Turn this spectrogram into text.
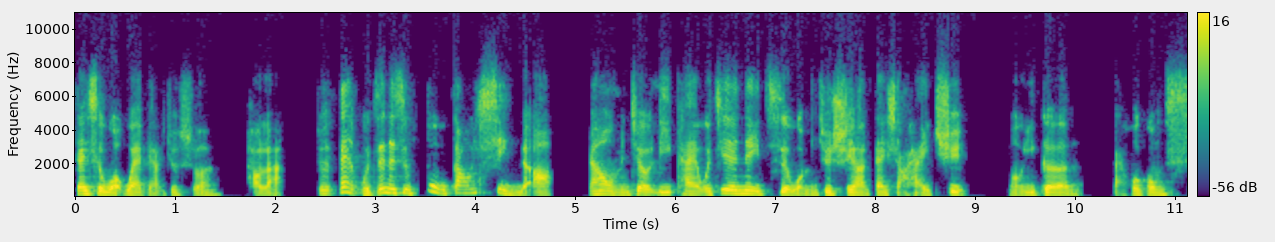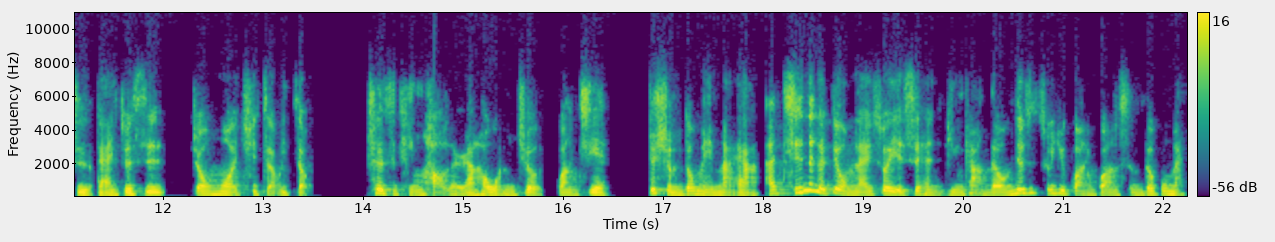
但是我外表就说好了，就但我真的是不高兴的啊。然后我们就离开。我记得那一次我们就是要带小孩去某一个百货公司，反正就是周末去走一走，车子停好了，然后我们就逛街。就什么都没买啊啊！其实那个对我们来说也是很平常的，我们就是出去逛一逛，什么都不买。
